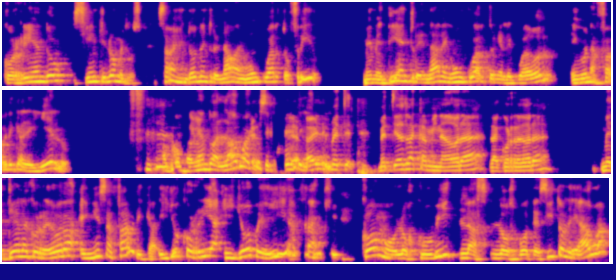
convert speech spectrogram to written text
corriendo 100 kilómetros. ¿Sabes en dónde entrenaba? En un cuarto frío. Me metí a entrenar en un cuarto en el Ecuador, en una fábrica de hielo, acompañando al agua que se convierte ¿Metías la caminadora, la corredora? Metía la corredora en esa fábrica y yo corría y yo veía, Frankie, cómo los cubitos, los botecitos de agua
